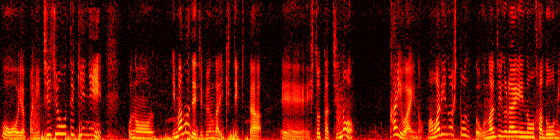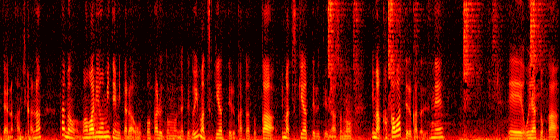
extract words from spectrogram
構やっぱ日常的にこの今まで自分が生きてきた、えー人たちの界隈の周りの人と同じぐらいの波動みたいな感じかな。多分周りを見てみたら分かると思うんだけど今付き合ってる方とか今付き合ってるっていうのはその今関わってる方ですね、えー親とか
